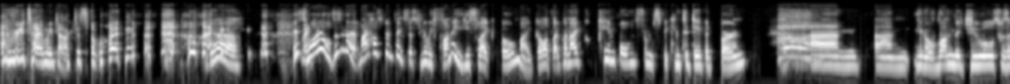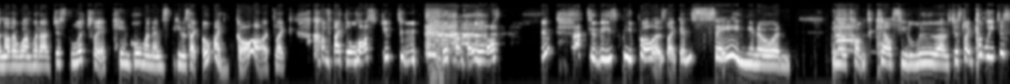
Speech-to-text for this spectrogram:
every time we talk to someone? like, yeah. It's my- wild, isn't it? My husband thinks it's really funny. He's like, oh my God. Like when I came home from speaking to David Byrne, and um, you know, Run the Jewels was another one where I've just literally I came home and I was he was like, Oh my God, like have I lost you to have I lost you to these people? It's like insane, you know, and you know, talking to Kelsey Lu, I was just like, Can we just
